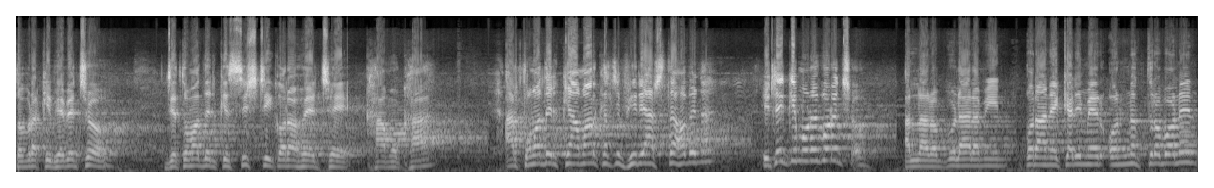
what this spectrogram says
তোমরা কি ভেবেছ যে তোমাদেরকে সৃষ্টি করা হয়েছে খামোখা? আর তোমাদেরকে আমার কাছে ফিরে আসতে হবে না? এটাই কি মনে করেছ? আল্লাহ রব্বুল আলমিন কোরআনে কারিমের অন্যত্র বলেন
